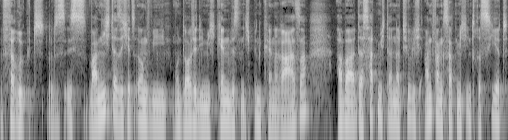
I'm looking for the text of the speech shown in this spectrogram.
verrückt. Das ist, war nicht, dass ich jetzt irgendwie, und Leute, die mich kennen, wissen, ich bin kein Raser, aber das hat mich dann natürlich, anfangs hat mich interessiert,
